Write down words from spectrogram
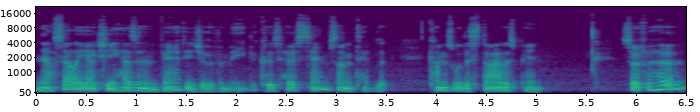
Now Sally actually has an advantage over me because her Samsung tablet comes with a stylus pen. So for her,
